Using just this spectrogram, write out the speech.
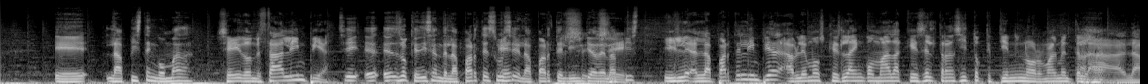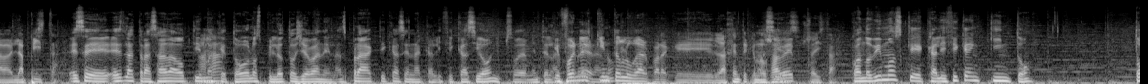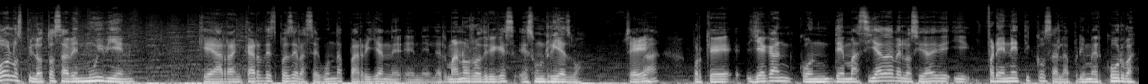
eh, la pista engomada. Sí, donde está limpia. Sí, e- es, lo que dicen de la parte sucia Eh, y la parte limpia Sí, de la sí. pista. Y la, la parte limpia, hablemos que es la engomada, que es el tránsito que tiene normalmente la, la- la pista. Ese es la trazada óptima Ajá. que todos los pilotos llevan en las prácticas, en la calificación y pues obviamente en la Que fue en el quinto ¿no? lugar para que la gente que no Así sabe, es. pues ahí está. Cuando vimos que califica en quinto, todos los pilotos saben muy bien que arrancar después de la segunda parrilla en el, en el hermano Rodríguez es un riesgo, Sí. ¿verdad? Porque llegan con demasiada velocidad y, y frenéticos a la primer curva.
